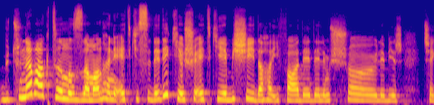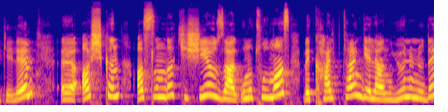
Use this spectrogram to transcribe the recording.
bütüne baktığımız zaman hani etkisi dedik ya şu etkiye bir şey daha ifade edelim. Şöyle bir çekelim. E, aşkın aslında kişiye özel, unutulmaz ve kalpten gelen yönünü de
